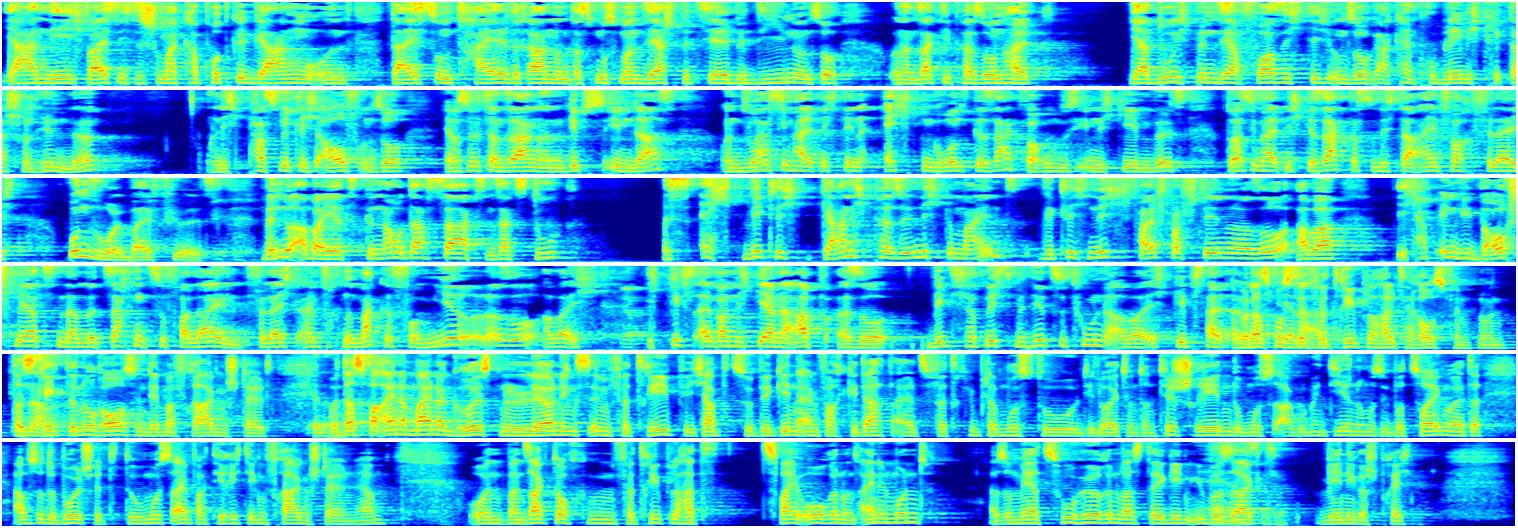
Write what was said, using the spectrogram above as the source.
ja, nee, ich weiß nicht, das ist schon mal kaputt gegangen und da ist so ein Teil dran und das muss man sehr speziell bedienen und so. Und dann sagt die Person halt, ja, du, ich bin sehr vorsichtig und so, gar kein Problem, ich krieg das schon hin, ne? Und ich pass wirklich auf und so. Ja, was willst du dann sagen? Dann gibst du ihm das und du hast ihm halt nicht den echten Grund gesagt, warum du es ihm nicht geben willst. Du hast ihm halt nicht gesagt, dass du dich da einfach vielleicht unwohl bei fühlst. Wenn du aber jetzt genau das sagst und sagst, du, ist echt wirklich gar nicht persönlich gemeint, wirklich nicht falsch verstehen oder so, aber ich habe irgendwie Bauchschmerzen damit, Sachen zu verleihen. Vielleicht einfach eine Macke von mir oder so, aber ich, ja. ich gebe es einfach nicht gerne ab. Also wirklich hat nichts mit dir zu tun, aber ich gebe es halt Aber das muss der ab. Vertriebler halt herausfinden und das genau. kriegt er nur raus, indem er Fragen stellt. Genau. Und das war einer meiner größten Learnings im Vertrieb. Ich habe zu Beginn einfach gedacht, als Vertriebler musst du die Leute unter den Tisch reden, du musst argumentieren, du musst überzeugen, Leute. Absolute Bullshit. Du musst einfach die richtigen Fragen stellen. Ja? Und man sagt doch, ein Vertriebler hat zwei Ohren und einen Mund. Also mehr zuhören, was der Gegenüber ja, sagt, weniger sprechen.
